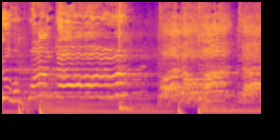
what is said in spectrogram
you a wonder. What a wonder.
